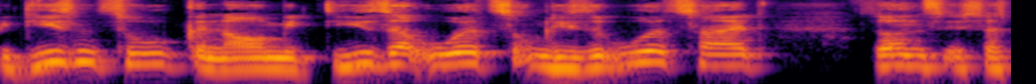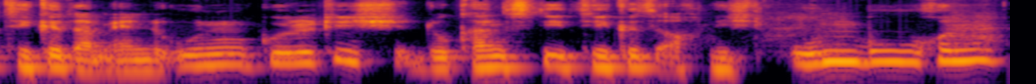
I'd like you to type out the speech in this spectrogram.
mit diesem Zug, genau mit dieser Uhrzeit, um diese Uhrzeit, sonst ist das Ticket am Ende ungültig. Du kannst die Tickets auch nicht umbuchen.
